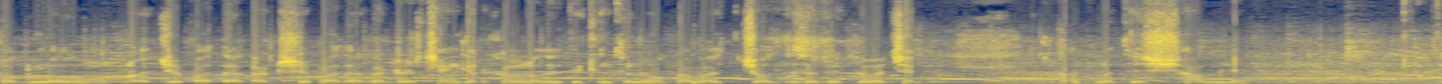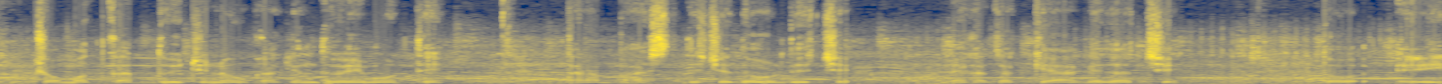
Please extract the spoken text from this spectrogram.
সংলগ্ন যে বাদাঘাট, সে বাদাঘাটের চেঙ্গেরখাল নদীতে কিন্তু নৌকা নৌকাবাজ চলতেছে, দেখতে পাচ্ছেন? আপনাদের সামনে চমৎকার দুইটি নৌকা কিন্তু এই মুহূর্তে তারা ভাস দিচ্ছে, দৌড় দিচ্ছে। দেখা যাক কে আগে যাচ্ছে। এই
